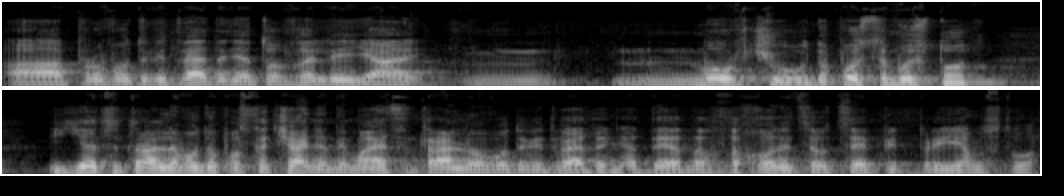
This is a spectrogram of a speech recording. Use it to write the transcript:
а про водовідведення то взагалі я мовчу. Допустимо, ось тут є центральне водопостачання, немає центрального водовідведення, де знаходиться оце підприємство.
